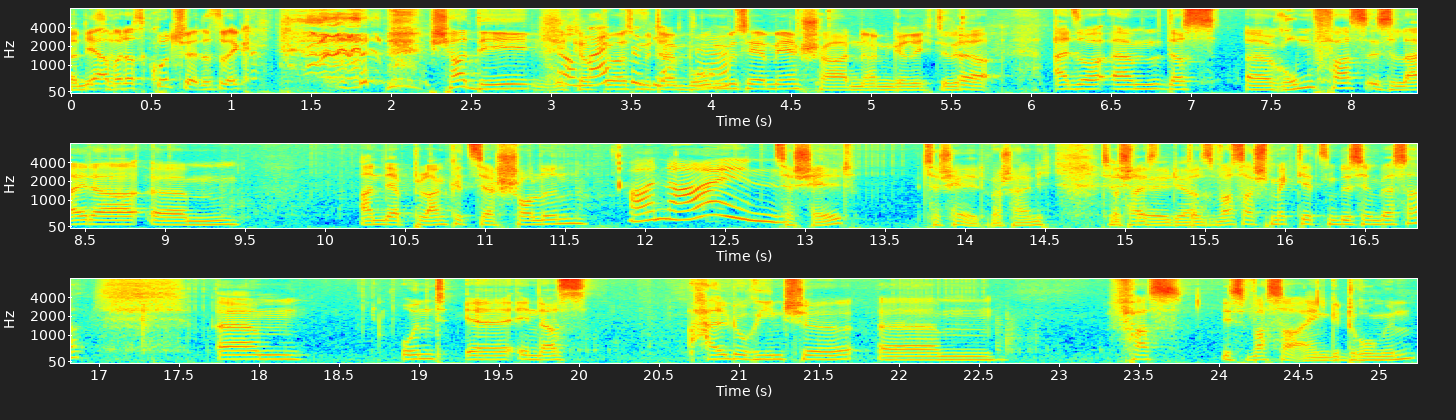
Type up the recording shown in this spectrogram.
dann Ja, ist aber er- das Kurzschwert ist weg. Schade. Ich Oh, glaube, meins du hast mit deinem Bogen da. bisher mehr Schaden angerichtet. Ja, also ähm, das äh, Rumpfass ist leider ähm, an der Planke zerschollen. Oh nein. Zerschellt? Zerschellt wahrscheinlich. das heißt, Zerschellt, ja. das Wasser schmeckt jetzt ein bisschen besser. Ähm, und äh, in das Haldorinsche ähm, Fass ist Wasser eingedrungen.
